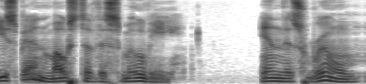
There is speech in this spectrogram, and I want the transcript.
you spend most of this movie in this room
